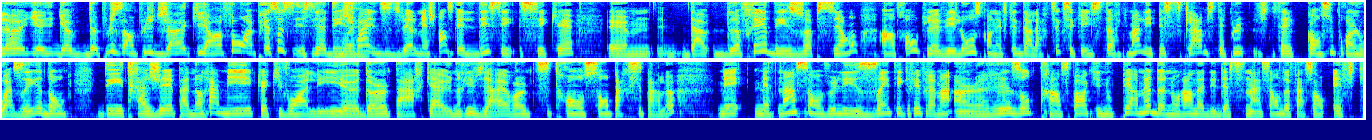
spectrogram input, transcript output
là, il y, a- il y a de plus en plus de gens qui en font. Après ça, il y a des Ouais. choix individuels. Mais je pense que l'idée, c'est, c'est que euh, d'offrir des options. Entre autres, le vélo, ce qu'on explique dans l'article, c'est que historiquement, les pistes cyclables, c'était plus, c'était conçu pour un loisir. Donc, des trajets panoramiques qui vont aller euh, d'un parc à une rivière, un petit tronçon par-ci, par-là. Mais maintenant, si on veut les intégrer vraiment à un réseau de transport qui nous permette de nous rendre à des destinations de façon efficace,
